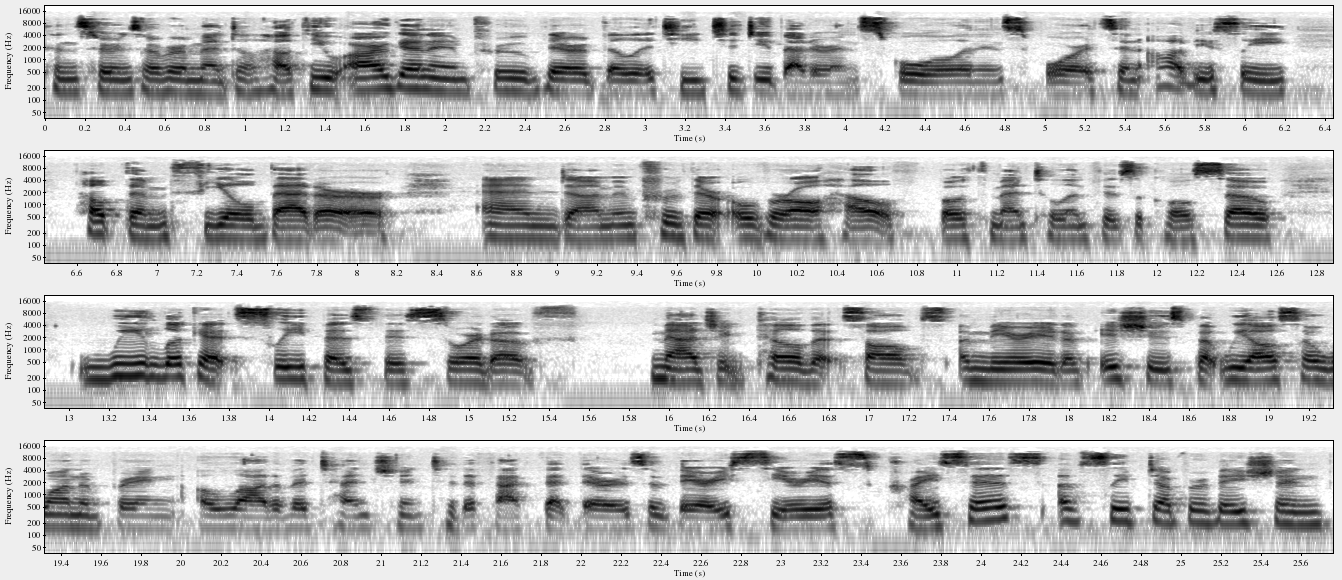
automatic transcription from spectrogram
concerns over mental health, you are going to improve their ability to do better in school and in sports, and obviously help them feel better and um, improve their overall health, both mental and physical. So we look at sleep as this sort of magic pill that solves a myriad of issues, but we also want to bring a lot of attention to the fact that there is a very serious crisis of sleep deprivation.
